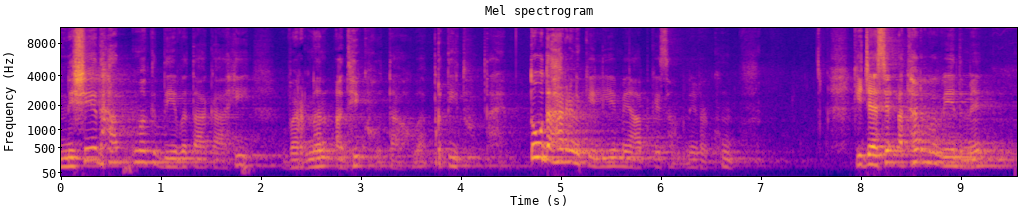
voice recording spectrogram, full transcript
निषेधात्मक देवता का ही वर्णन अधिक होता हुआ प्रतीत होता है। तो उदाहरण के लिए मैं आपके सामने रखूँ कि जैसे अथर्व वेद में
